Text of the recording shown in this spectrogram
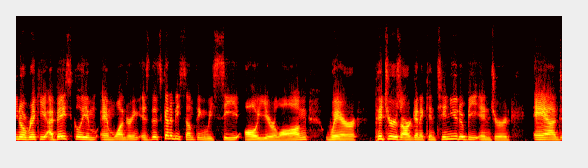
you know, Ricky, I basically am, am wondering is this going to be something we see all year long where pitchers are going to continue to be injured and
